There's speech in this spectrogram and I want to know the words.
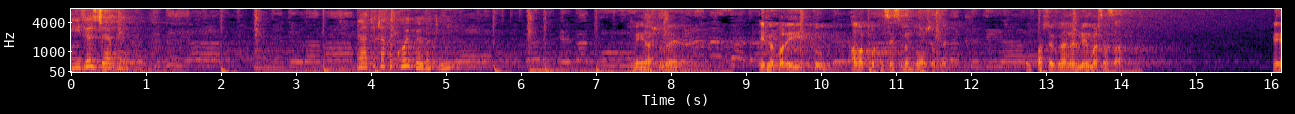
বিদেশ যাব? এত টাকা কই পাইবা তুমি? আমি আসলে এই ব্যাপারেই একটু আলাপ করতে চাইছিলাম তোমার সাথে। ওই পাশের গ্রামের মেম্বার চাচা। এ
